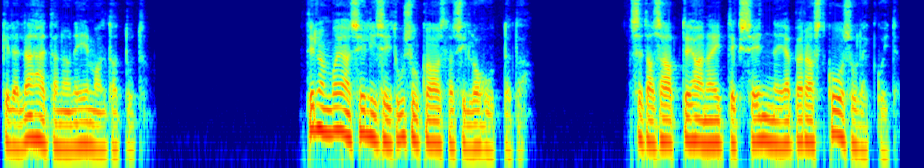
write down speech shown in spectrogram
kelle lähedane on eemaldatud. Teil on vaja selliseid usukaaslasi lohutada. Seda saab teha näiteks enne ja pärast koosolekuid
